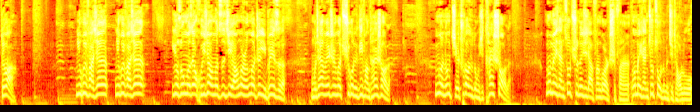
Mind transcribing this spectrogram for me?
对吧？你会发现，你会发现，有时候我在回想我自己啊，我说我这一辈子，目前为止我去过的地方太少了，我能接触到的东西太少了。我每天就去那几家饭馆吃饭，我每天就走那么几条路，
